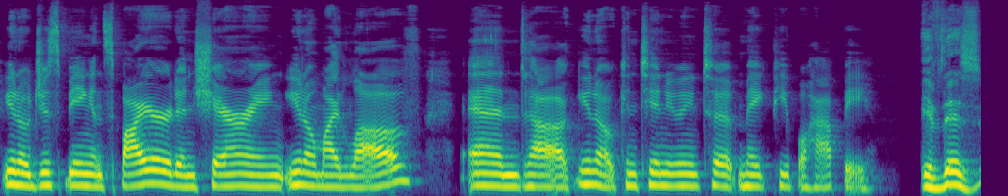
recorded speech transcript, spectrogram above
You know, just being inspired and sharing you know my love and uh, you know continuing to make people happy. If there's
